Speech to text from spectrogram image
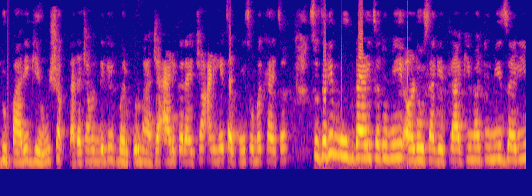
दुपारी घेऊ शकता. त्याच्यामध्ये देखील भरपूर भाज्या ऍड करायच्या आणि हे चटणी सोबत खायचं. सो जरी मूग डाळीचा तुम्ही डोसा घेतला किंवा तुम्ही जरी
